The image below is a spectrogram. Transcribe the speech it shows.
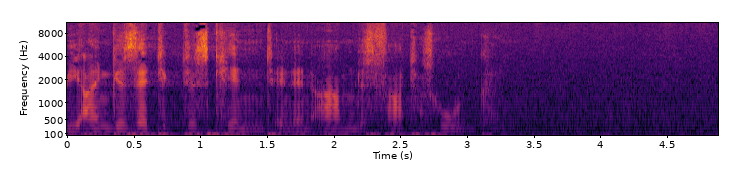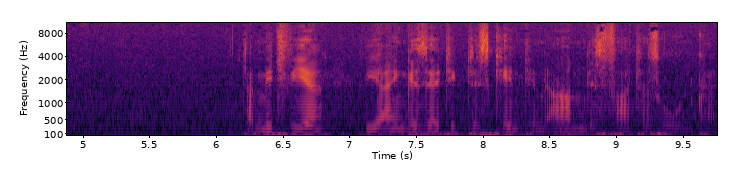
wie ein gesättigtes Kind in den Armen des Vaters ruhen können. Damit wir wie ein gesättigtes Kind im Armen des Vaters ruhen können.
